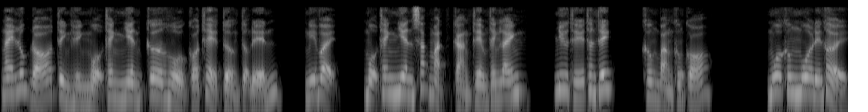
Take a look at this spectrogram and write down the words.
ngay lúc đó tình hình mộ thanh niên cơ hồ có thể tưởng tượng đến, nghĩ vậy, mộ thanh niên sắc mặt càng thêm thanh lãnh, như thế thân thích, không bằng không có. Mua không mua đến khởi,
